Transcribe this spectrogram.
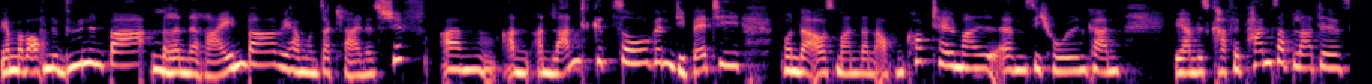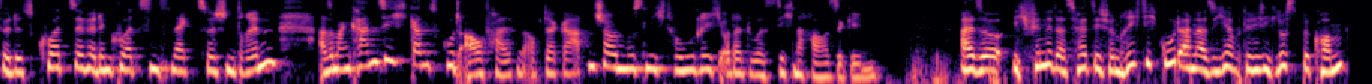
Wir haben aber auch eine Bühnenbar, eine Rheinbar. Wir haben unser kleines Schiff ähm, an, an Land gezogen, die Betty, von da aus man dann auch einen Cocktail mal ähm, sich holen kann. Wir haben das Kaffee Panzerplatte für das kurze, für den kurzen Snack zwischendrin. Also man kann sich ganz gut aufhalten auf der Gartenschau und muss nicht hungrig oder durstig nach Hause gehen. Also ich finde, das hört sich schon richtig gut an. Also ich habe richtig Lust bekommen.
